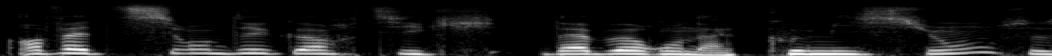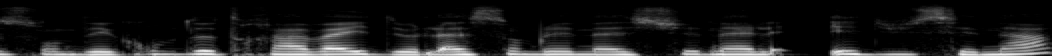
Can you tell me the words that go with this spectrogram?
En fait, si on décortique, d'abord on a commission, ce sont des groupes de travail de l'Assemblée nationale et du Sénat.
